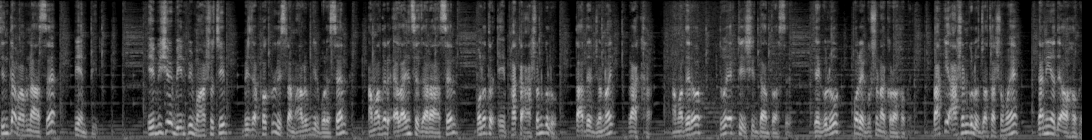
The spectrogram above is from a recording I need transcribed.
চিন্তা ভাবনা আছে বিএনপির। এ বিষয়ে বিএনপি মহাসচিব মির্জা ফখরুল ইসলাম আলমগীর বলেছেন, আমাদের অ্যালায়েন্সে যারা আছেন, মূলত এই ফাঁকা আসনগুলো তাদের জন্যই রাখা। আমাদেরও দু একটি সিদ্ধান্ত আছে, যেগুলো পরে ঘোষণা করা হবে। বাকি আসনগুলো যথাসময়ে জানিয়ে দেওয়া হবে।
